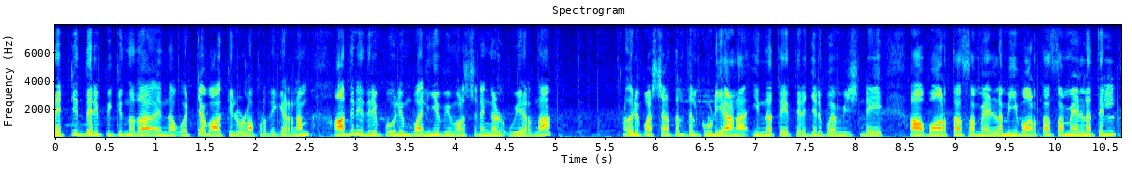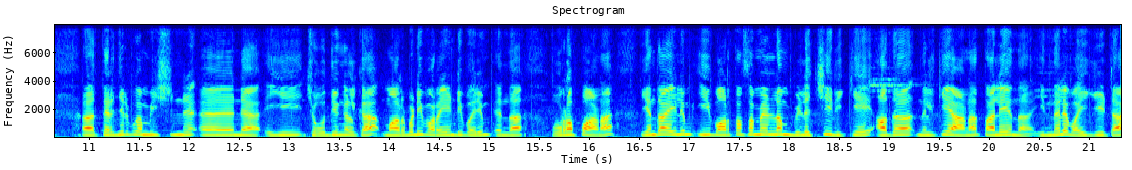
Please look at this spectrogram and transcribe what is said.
തെറ്റിദ്ധരിപ്പിക്കുന്നത് എന്ന ഒറ്റ വാക്കിലുള്ള പ്രതികരണം. അതിനെതിരെ പോലും വലിയ വിമർശനങ്ങൾ ഉയർന്ന ഒരു പശ്ചാത്തലത്തിൽ കൂടിയാണ് ഇന്നത്തെ തിരഞ്ഞെടുപ്പ് കമ്മീഷന്റെ വാർത്താ സമ്മേളനം. ഈ വാർത്താ സമ്മേളനത്തിൽ തിരഞ്ഞെടുപ്പ് കമ്മീഷന് ഈ ചോദ്യങ്ങൾക്ക് മറുപടി പറയേണ്ടി വരും എന്ന് ഉറപ്പാണ്. എന്തായാലും ഈ വാർത്താ സമ്മേളനം വിളിച്ചിരിക്കെ അത് നിൽക്കുകയാണ് തലേന്ന്. ഇന്നലെ വൈകിട്ട്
